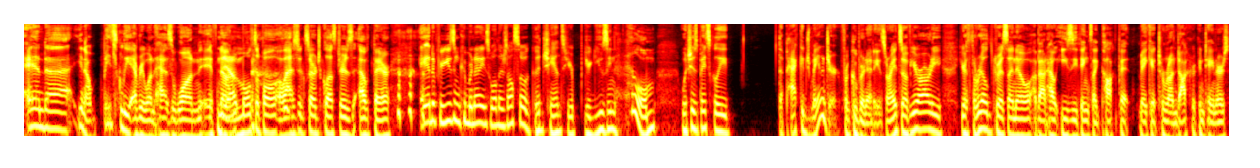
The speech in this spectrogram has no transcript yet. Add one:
And uh, you know, basically everyone has one, if not Yep. multiple Elasticsearch clusters out there. And if you're using Kubernetes, well, there's also a good chance you're you're using Helm, which is basically the package manager for Kubernetes, right? So if you're already you're thrilled, Chris, I know about how easy things like Cockpit make it to run Docker containers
